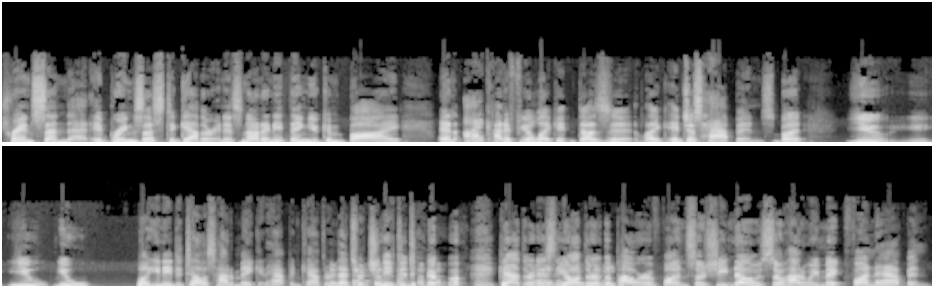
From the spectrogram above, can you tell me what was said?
transcend that. It brings us together and it's not anything you can buy. And I kind of feel like it doesn't, like it just happens, but you, you, you, you well, you need to tell us how to make it happen, Catherine. That's what you need to do. Catherine well, is the author of The Power of Fun, so she knows. So, how do we make fun happen?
